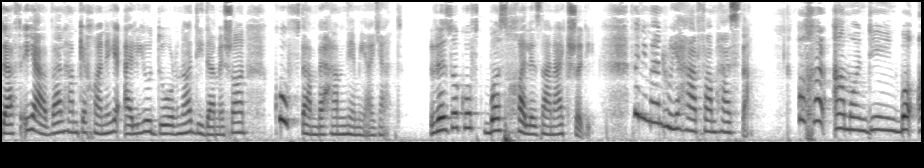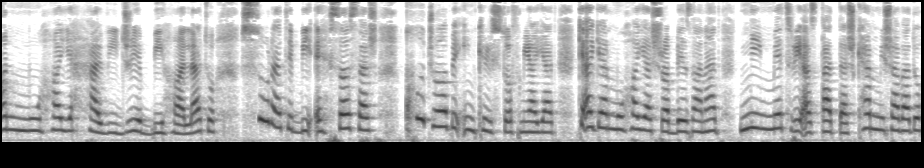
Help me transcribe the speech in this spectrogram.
دفعه اول هم که خانه علی و دورنا دیدمشان گفتم به هم نمی آیند. رضا گفت باز خال زنک شدی. ولی من روی حرفم هستم. آخر اماندین با آن موهای هویجی بی حالت و صورت بی احساسش کجا به این کریستوف می آید که اگر موهایش را بزند نیم متری از قدش کم می شود و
